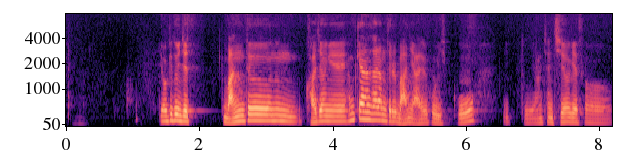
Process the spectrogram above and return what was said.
같아요. 여기도 이제 만드는 과정에 함께하는 사람들을 많이 알고 있고 이또 양천 지역에서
